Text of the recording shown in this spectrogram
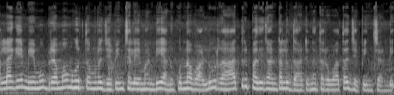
అలాగే మేము బ్రహ్మ ముహూర్తంలో జపించలేమండి అనుకున్న వాళ్ళు రాత్రి పది గంటలు దాటిన తర్వాత జపించండి.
